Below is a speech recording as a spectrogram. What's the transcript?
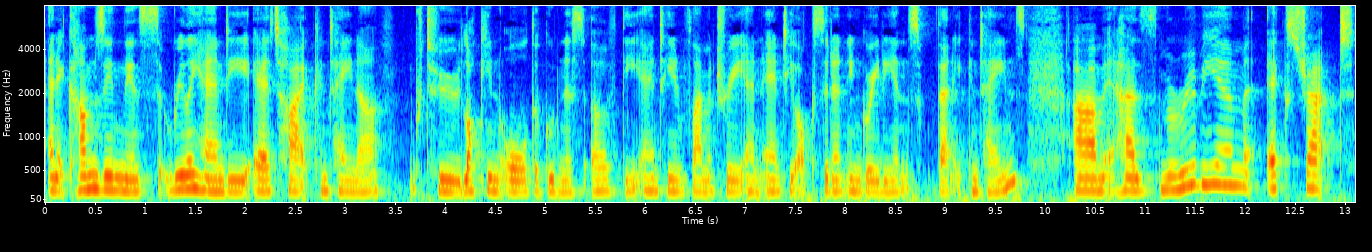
and it comes in this really handy airtight container to lock in all the goodness of the anti inflammatory and antioxidant ingredients that it contains. Um, it has marrubium extract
